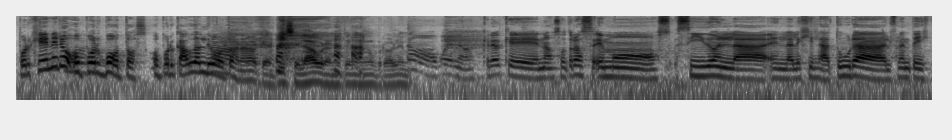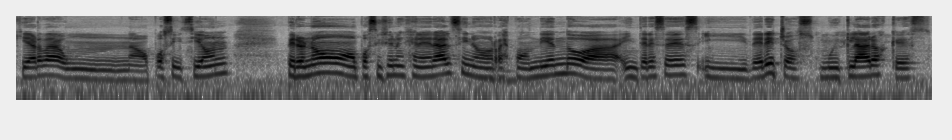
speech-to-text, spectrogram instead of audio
¿por género o por votos? ¿O por caudal de votos? No, no, que empiece Laura, no tengo ningún problema. No, bueno, creo que nosotros hemos sido en la, en la legislatura, el Frente de Izquierda, una oposición, pero no oposición en general, sino respondiendo a intereses y derechos muy claros que es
